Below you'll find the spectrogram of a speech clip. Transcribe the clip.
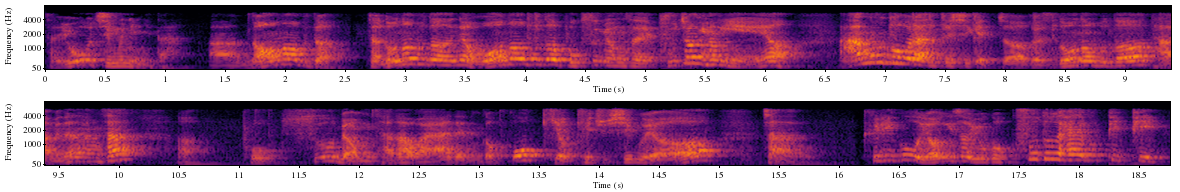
자, 요 지문입니다. 아, none of the. 자, none of the는요, one of the 복수명사의 부정형이에요. 아무도라는 뜻이겠죠. 그래서 none of the 다음에는 항상 어, 복수명사가 와야 되는 거 꼭 기억해 주시고요. 자, 그리고 여기서 요거 could have pp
